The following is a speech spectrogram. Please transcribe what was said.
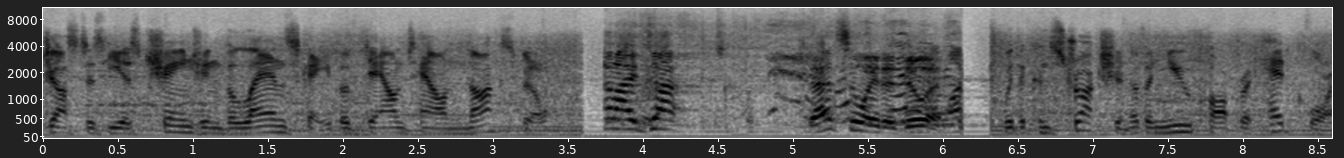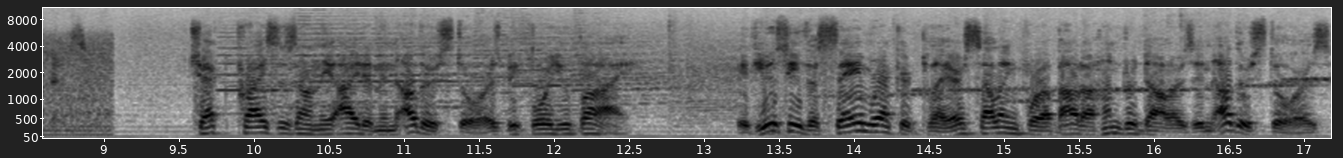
Just as he is changing the landscape of downtown Knoxville And I got. That's the way to do it. with the construction of a new corporate headquarters. Check prices on the item in other stores before you buy. If you see the same record player selling for about $100 in other stores,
